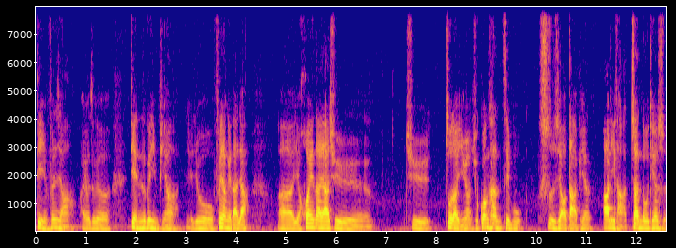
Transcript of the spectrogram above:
电影分享，还有这个电影这个影评啊，也就分享给大家，呃，也欢迎大家去去坐到影院去观看这部视效大片《阿丽塔：战斗天使》。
